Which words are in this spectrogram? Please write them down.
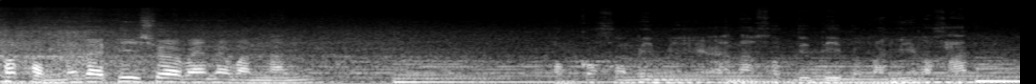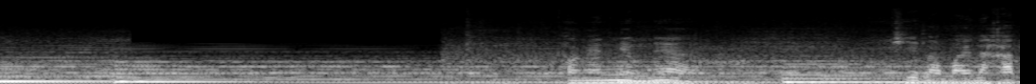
ถ้าผมไม่ได้พี่ช่วยไว้ในวันนั้น ผมก็คงไม่มีอนาคตดีๆแบบวันนี้หรอกครับ เพราะงั้นเงินเนี่ย พี่รับไว้นะครับ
